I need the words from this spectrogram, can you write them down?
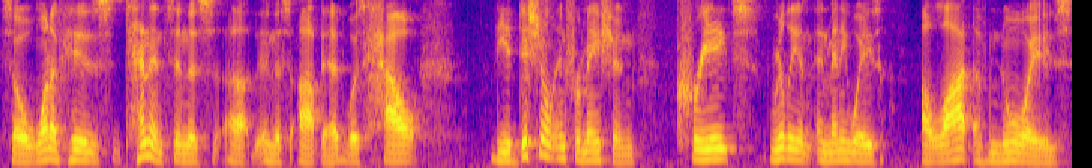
So one of his tenets in this uh, in this op-ed was how the additional information creates really in, in many ways a lot of noise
